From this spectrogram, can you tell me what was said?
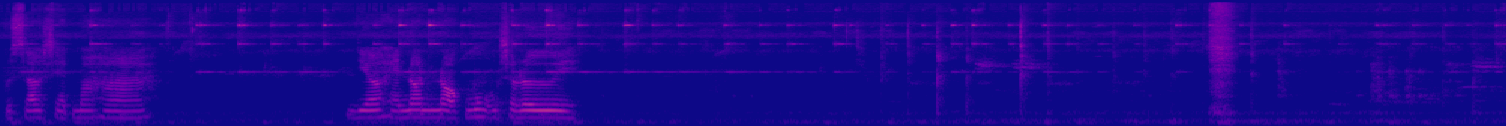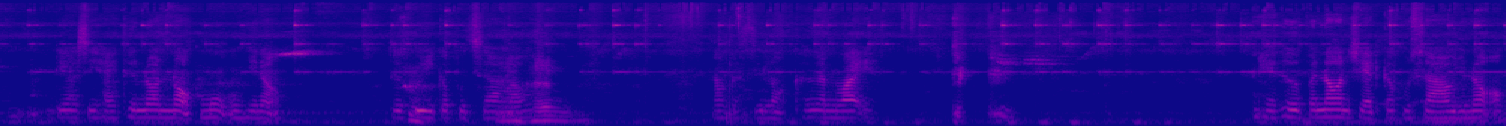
ผู้สาวเสร็จมาหา เดี๋ยวให้นอนนอกมุ้งเลย ยวสิให้เธอนอนนอกมุ้งพี่น้องเธอคุยกับผู้สาวเพิ่งเอากระสิหลอกเคลื่อนไว้ให้เธอไปนอนแชทกับผู้สาวอยู่นอก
